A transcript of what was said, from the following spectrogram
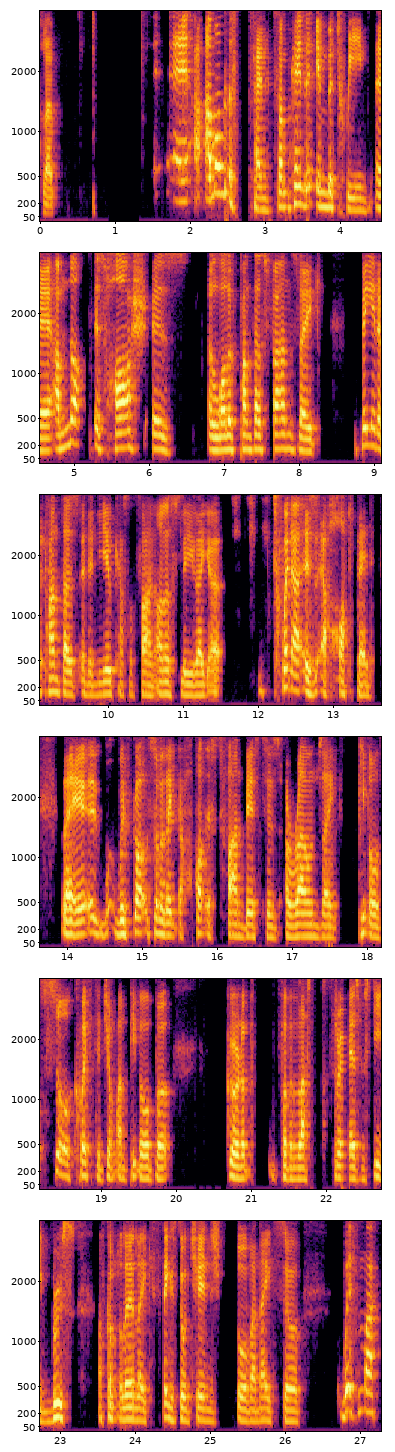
club? Uh, I'm on the fence. I'm kind of in between. Uh, I'm not as harsh as a lot of Panthers fans. Like being a Panthers and a Newcastle fan, honestly, like uh, Twitter is a hotbed. Like we've got some of like the hottest fan bases around. Like people so quick to jump on people, but growing up for the last three years with Steve Bruce, I've come to learn like things don't change overnight. So with Matt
